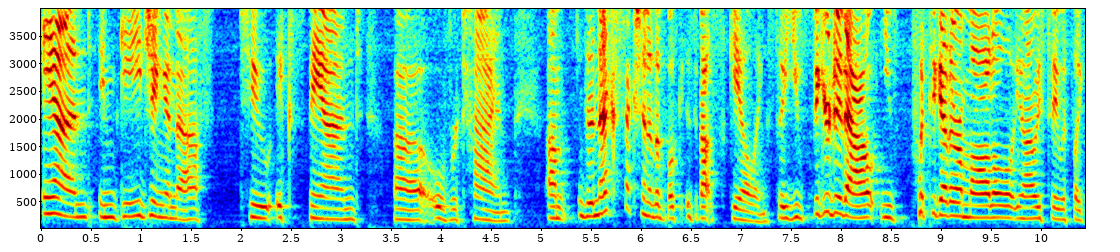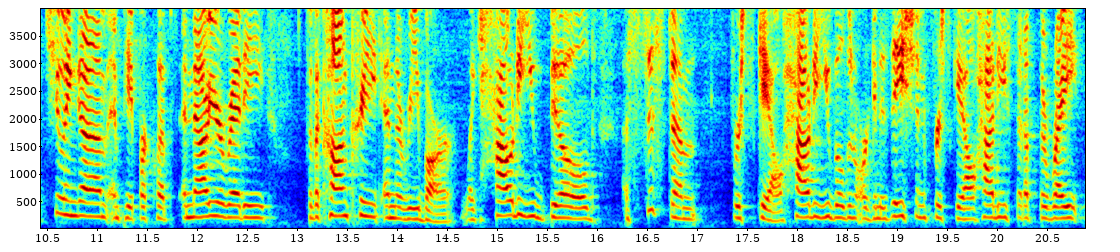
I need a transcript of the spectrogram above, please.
and engaging enough to expand uh, over time um, the next section of the book is about scaling so you've figured it out you've put together a model you know i always say with like chewing gum and paper clips and now you're ready for the concrete and the rebar like how do you build a system for scale how do you build an organization for scale how do you set up the right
